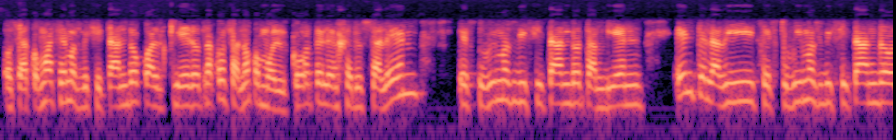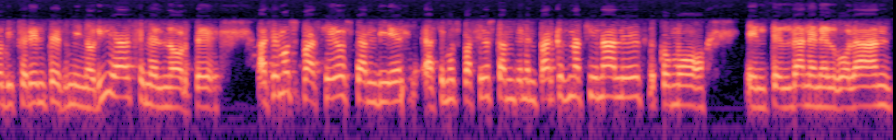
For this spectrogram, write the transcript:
o sea, como hacemos visitando cualquier otra cosa, ¿no? Como el cótel en Jerusalén, estuvimos visitando también en Tel Aviv, estuvimos visitando diferentes minorías en el norte. Hacemos paseos también, hacemos paseos también en parques nacionales como en Teldán en el Golán.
